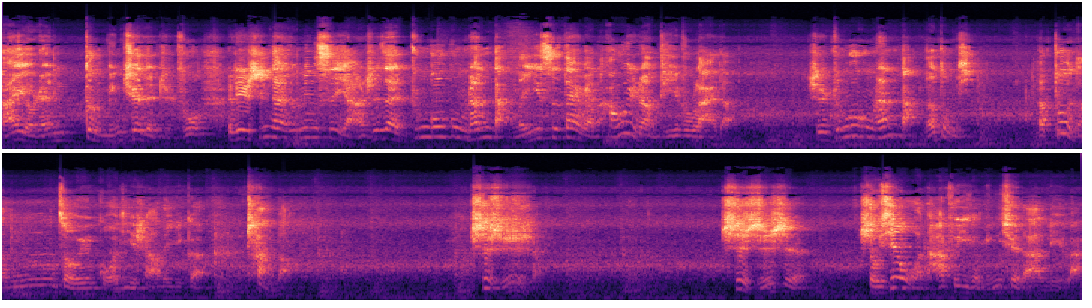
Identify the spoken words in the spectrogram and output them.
还有人更明确的指出，这个生态文明思想是在中国共产党的一次代表大会上提出来的，是中国共产党的东西，啊，不能作为国际上的一个倡导。事实是什么？事实是。首先，我拿出一个明确的案例来。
